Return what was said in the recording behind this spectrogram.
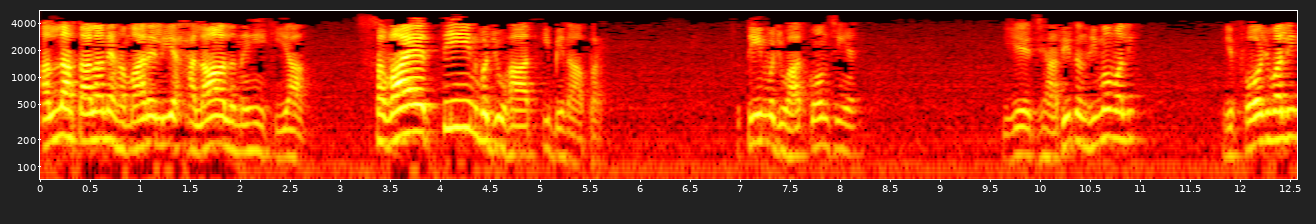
اللہ تعالی نے ہمارے لیے حلال نہیں کیا، سوائے تین وجوہات کی بنا پر۔ تین وجوہات کون سی ہیں؟ یہ جہادی تنظیموں والی، یہ فوج والی،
